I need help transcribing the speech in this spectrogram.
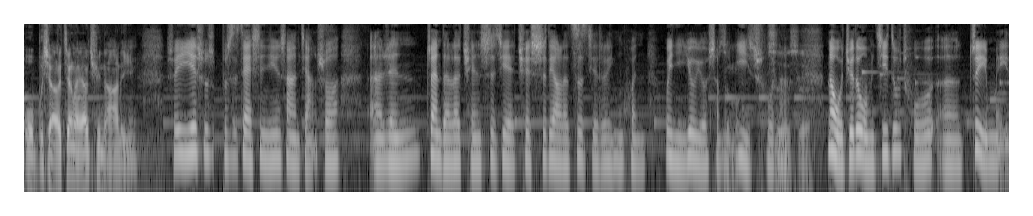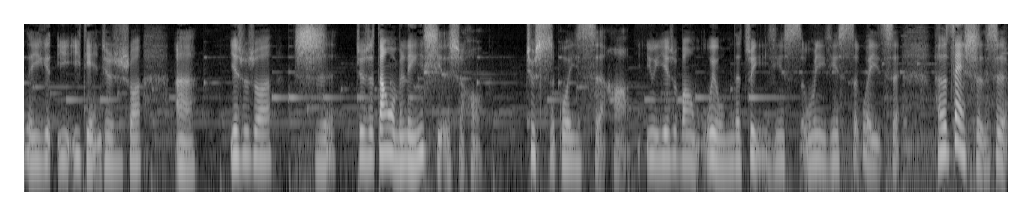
我不晓得将来要去哪里。所以耶稣不是在圣经上讲说，呃，人赚得了全世界，却失掉了自己的灵魂，为你又有什么益处呢？是是。那我觉得我们基督徒，呃，最美的一个一一点就是说，啊、呃，耶稣说死，就是当我们临洗的时候，就死过一次哈，因为耶稣帮我们为我们的罪已经死，我们已经死过一次。他说再死是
